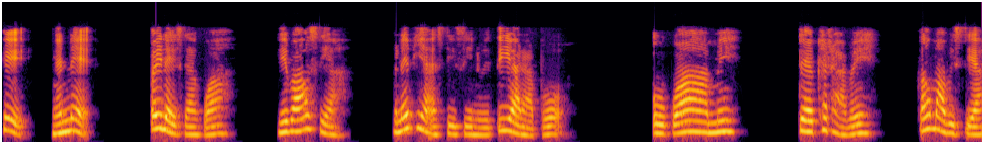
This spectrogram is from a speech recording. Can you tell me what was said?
ဟေ့ငနဲ့ပိတ်လိုက်စမ်းကွာနေပေါင်းဆရာမနေ့ပြန်အစီအစဉ်တွေသိရတာပေါ့အိုကွာမင်းတဲခတ်တာပဲကောင်းပါပြီဆရာ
